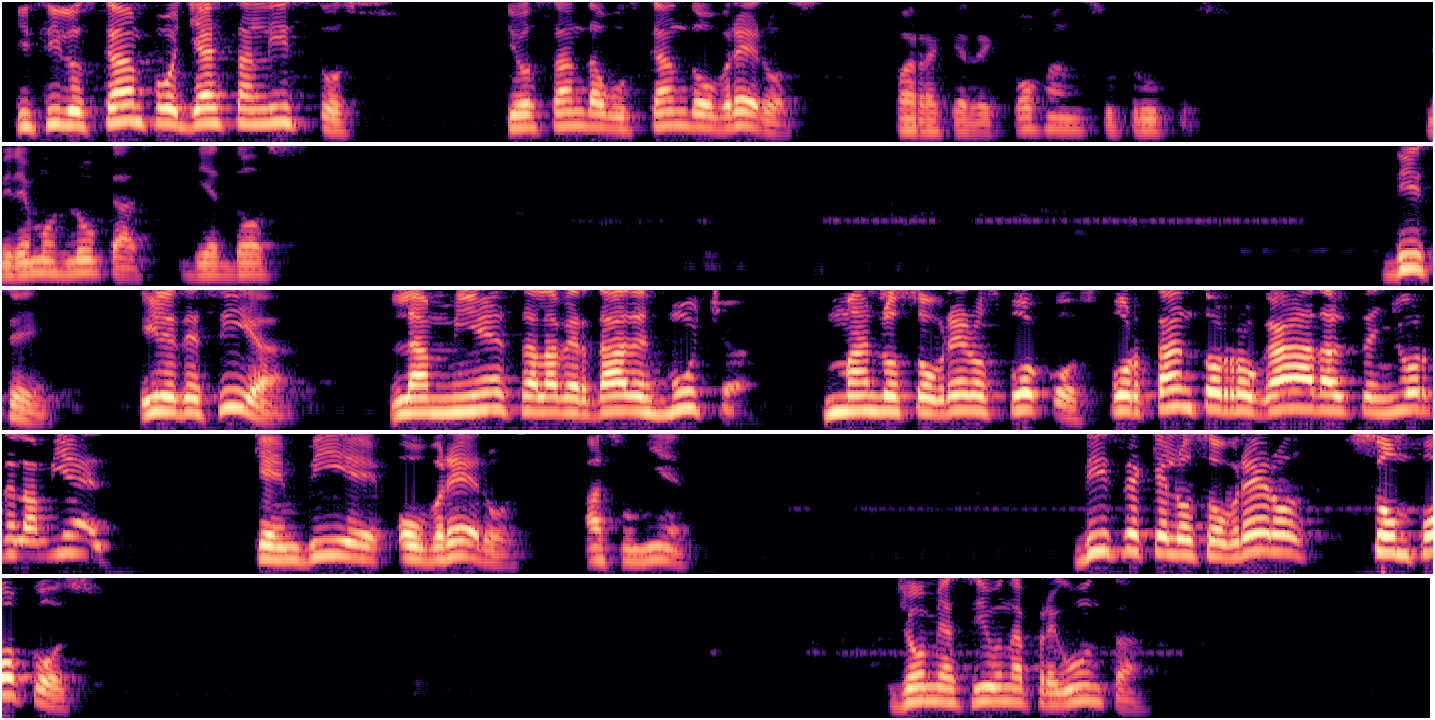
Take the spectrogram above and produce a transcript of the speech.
Y si los campos ya están listos, Dios anda buscando obreros para que recojan sus frutos. Miremos Lucas 10.2. Dice, y le decía, la mies a la verdad es mucha, mas los obreros pocos. Por tanto, rogad al Señor de la mies que envíe obreros a su mies. Dice que los obreros son pocos. Yo me hacía una pregunta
